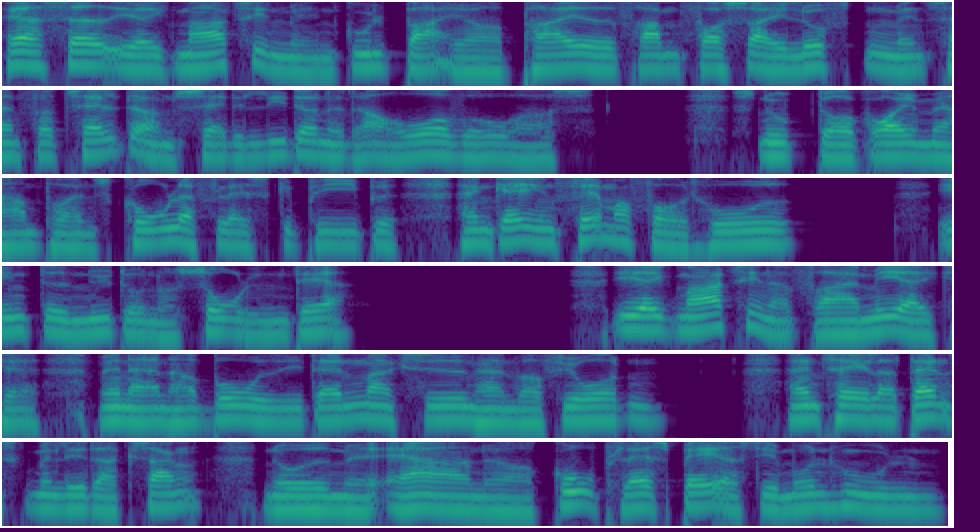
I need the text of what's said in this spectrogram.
Her sad Erik Martin med en guldbejer og pegede frem for sig i luften, mens han fortalte om satellitterne, der overvåger os. Snoop Dogg røg med ham på hans colaflaskepibe. Han gav en femmer for et hoved. Intet nyt under solen der. Erik Martin er fra Amerika, men han har boet i Danmark siden han var 14. Han taler dansk med lidt accent, noget med ærerne og god plads bagerst i mundhulen.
